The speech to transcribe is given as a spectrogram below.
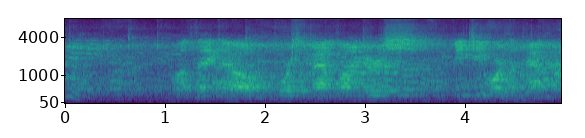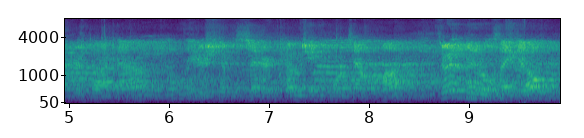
I want to thank, uh, Horse and Pathfinders, VTHorseandPathfinders.com, the Leadership Centered Coaching, Moretown, Vermont. Through the noodles they go.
